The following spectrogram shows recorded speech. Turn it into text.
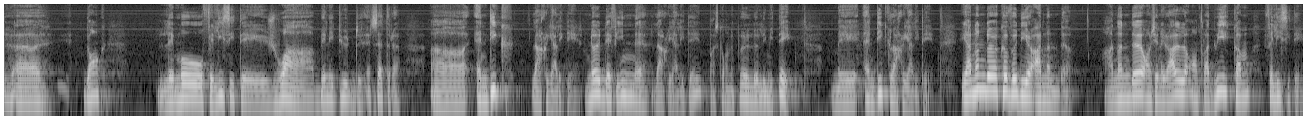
Euh, donc, les mots félicité, joie, bénitude, etc., euh, indiquent la réalité, ne définissent la réalité parce qu'on ne peut le limiter, mais indiquent la réalité. Et Ananda, que veut dire Ananda? Ananda, en général, on traduit comme félicité.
